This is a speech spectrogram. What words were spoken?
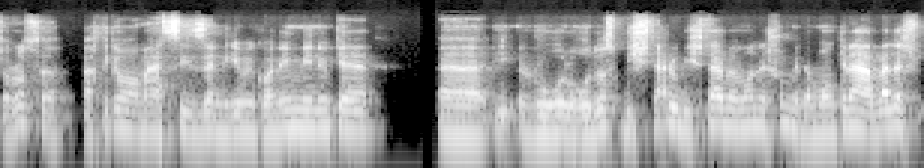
درسته. وقتی که ما مسیح زندگی می‌کنیم می‌بینیم که روح القدس بیشتر و بیشتر به ما نشون میده. ممکنه اولش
